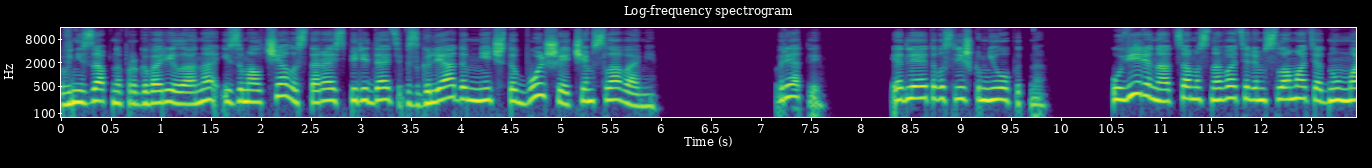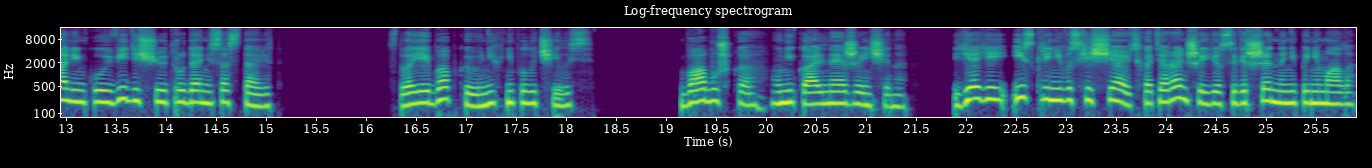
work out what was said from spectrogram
внезапно проговорила она и замолчала, стараясь передать взглядом нечто большее, чем словами. Вряд ли. Я для этого слишком неопытна. Уверена, отцам-основателям сломать одну маленькую видящую труда не составит. С твоей бабкой у них не получилось. Бабушка – уникальная женщина. Я ей искренне восхищаюсь, хотя раньше ее совершенно не понимала.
